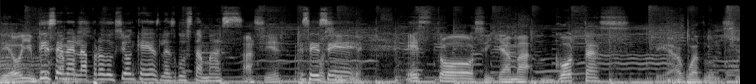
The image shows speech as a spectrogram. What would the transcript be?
de hoy. Dicen en la producción que a ellas les gusta más. Así es, sí, Sí. Esto se llama Gotas Agua Dulce.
